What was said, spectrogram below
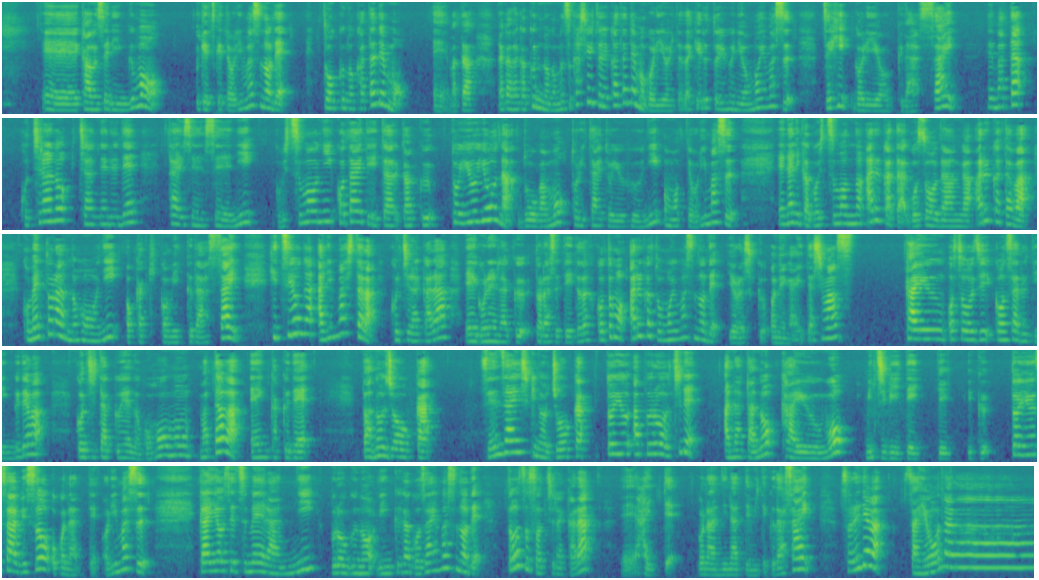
えーカウンセリングも受け付けておりますので遠くの方でも、えーまたなかなか来るのが難しいという方でもご利用いただけるというふうに思います。ぜひご利用ください。でまたこちらのチャンネルでタイ先生にご質問に答えていただくというような動画も撮りたいというふうに思っております。え何かご質問のある方ご相談がある方はコメント欄の方にお書き込みください。必要がありましたらこちらからご連絡取らせていただくこともあるかと思いますのでよろしくお願いいたします。開運お掃除コンサルティングではご自宅へのご訪問または遠隔で場の浄化潜在意識の浄化というアプローチであなたの開運を導いていっていく。というサービスを行っております。概要説明欄にブログのリンクがございますのでどうぞそちらから、え入ってご覧になってみてください。それではさようなら。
